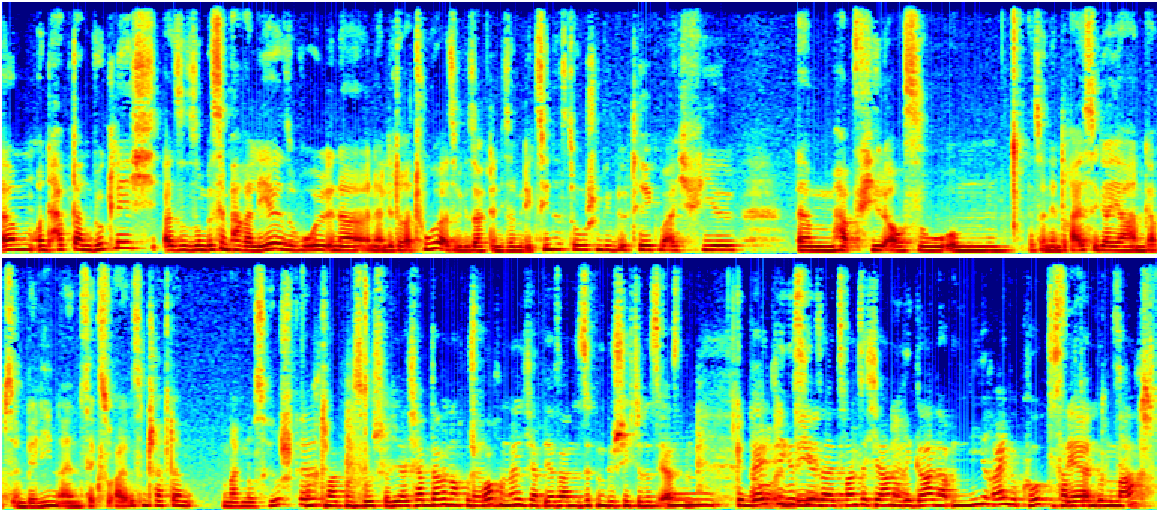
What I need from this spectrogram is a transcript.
ähm, und habe dann wirklich, also so ein bisschen parallel, sowohl in der, in der Literatur, also wie gesagt in dieser medizinhistorischen Bibliothek war ich viel, Ähm, habe viel auch so um, also in den 30er Jahren gab es in Berlin einen Sexualwissenschaftler, Magnus Hirschfeld. Ach, Magnus Hirschfeld, ja, ich habe damit noch gesprochen. Ähm, ne? Ich habe ja seine Sittengeschichte des Ersten mm, genau, Weltkrieges hier seit 20 Jahren ja. im Regal und habe nie reingeguckt. Das habe ich dann gemacht.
